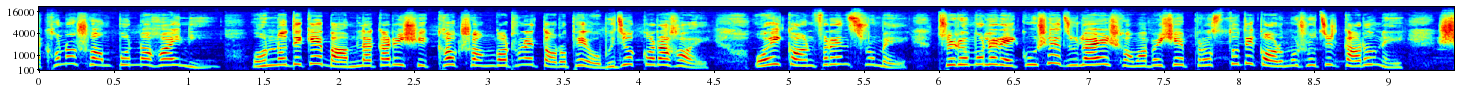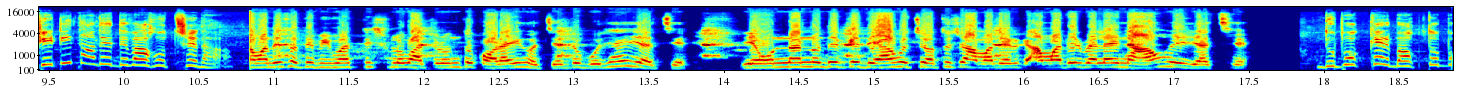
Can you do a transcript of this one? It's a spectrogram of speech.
এখনও সম্পন্ন হয়নি। অন্যদিকে মামলাকারী শিক্ষক সংগঠনের তরফে অভিযোগ করা হয়, ওই কনফারেন্স রুমে তৃণমূলের একুশে জুলাইয়ের সমাবেশে প্রস্তুতি কর্মসূচির কারণে সেটি তাঁদের দেওয়া হচ্ছে না। আমাদের সাথে বিমাতৃসুলভ আচরণ তো করাই হচ্ছে। তো বোঝাই যাচ্ছে যে অন্যান্যদেরকে দেওয়া হচ্ছে, অথচ আমাদের আমাদের বেলায় না হয়ে যাচ্ছে। দুপক্ষের বক্তব্য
